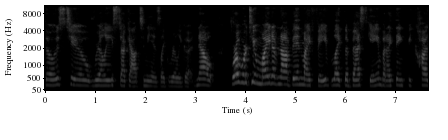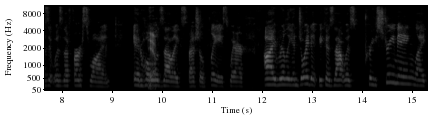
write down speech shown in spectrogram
Those two really stuck out to me as like really good. Now, World War II might have not been my favorite like the best game, but I think because it was the first one, it holds that like special place where I really enjoyed it because that was pre-streaming. Like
